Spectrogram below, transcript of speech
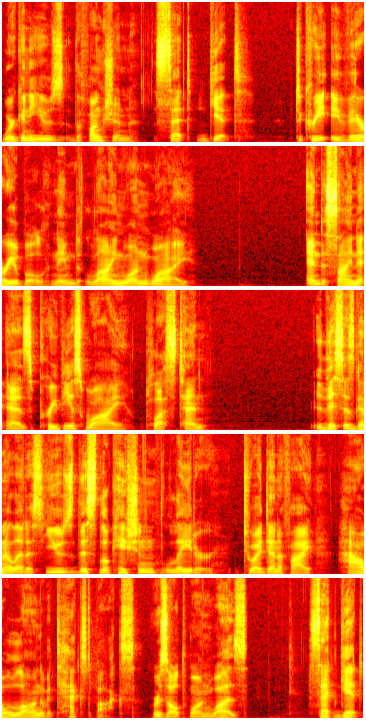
We're going to use the function setGet to create a variable named line1y and assign it as previous y plus 10. This is going to let us use this location later to identify how long of a text box result 1 was. SetGet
